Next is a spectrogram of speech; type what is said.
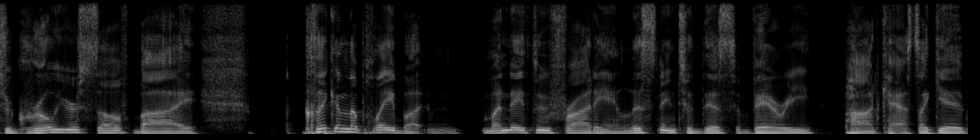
to grow yourself by clicking the play button Monday through Friday and listening to this very podcast. I get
